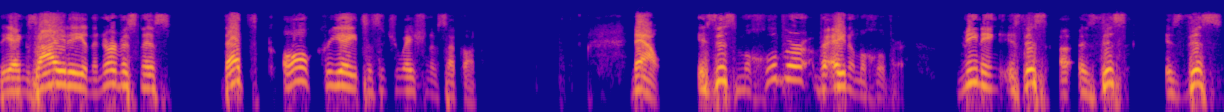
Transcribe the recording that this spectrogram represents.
the anxiety and the nervousness, that all creates a situation of sakana. Now, is this mechuver ve'ena mechuver? Meaning, is this uh, is this is this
